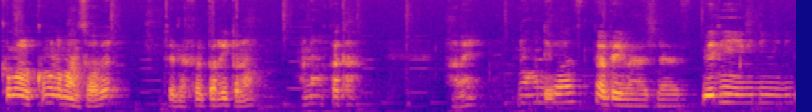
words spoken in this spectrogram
¿Cómo, ¿Cómo lo manso? A ver. Se me fue el perrito, ¿no? Ah, no, acá está. A ver. No, ¿dónde vas? No te vayas. Vení, vení, vení.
